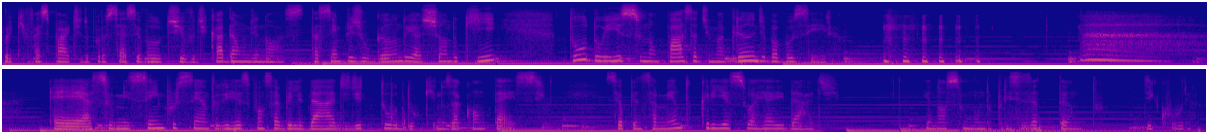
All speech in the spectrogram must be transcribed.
porque faz parte do processo evolutivo de cada um de nós. Está sempre julgando e achando que tudo isso não passa de uma grande baboseira. é assumir 100% de responsabilidade de tudo que nos acontece. Seu pensamento cria sua realidade. E o nosso mundo precisa tanto de cura.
